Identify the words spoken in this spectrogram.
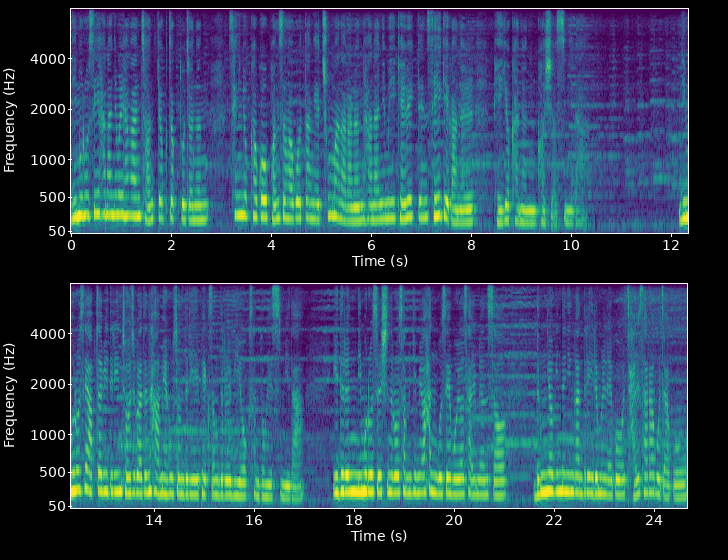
니무롯의 하나님을 향한 전격적 도전은 생육하고 번성하고 땅에 충만하라는 하나님의 계획된 세계관을 배격하는 것이었습니다. 니무롯의 앞잡이들인 저주받은 함의 후손들이 백성들을 미혹 선동했습니다. 이들은 니무롯을 신으로 섬기며 한 곳에 모여 살면서 능력 있는 인간들의 이름을 내고 잘 살아보자고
